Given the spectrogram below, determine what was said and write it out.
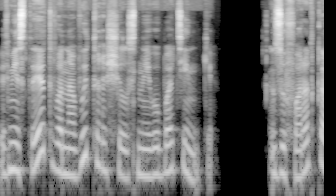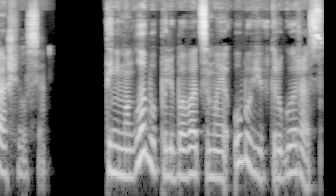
Вместо этого она вытаращилась на его ботинки. Зуфар откашлялся. «Ты не могла бы полюбоваться моей обувью в другой раз?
